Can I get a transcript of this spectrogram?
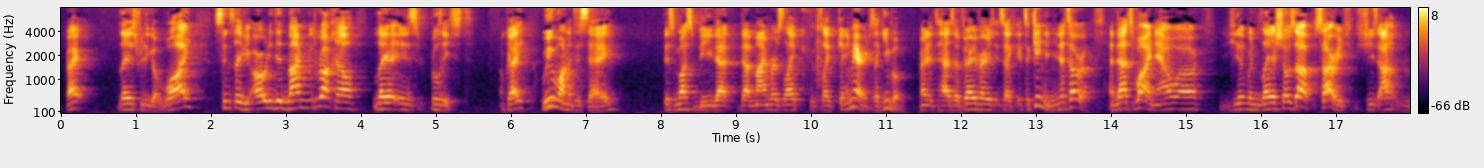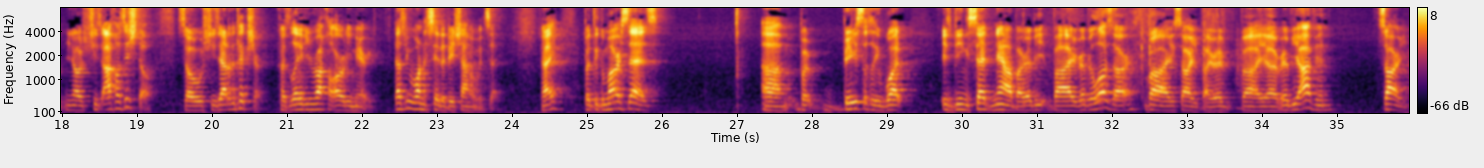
right? Leah is free to go. Why? Since Levi already did ma'am with Rachel, Leah is released. Okay, we wanted to say this must be that that mimer is like it's like getting married. It's like yibum, right? It has a very very it's like it's a kinyan minatora, and that's why now uh, he, when Leah shows up, sorry, she's you know she's achos ishto, so she's out of the picture because Levi and Rachel already married. That's what we want to say that Beishama would say, right? But the Gemara says, um, but basically what is being said now by Rabbi by Rabbi Lazar by sorry by by uh, Rabbi Avin, sorry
